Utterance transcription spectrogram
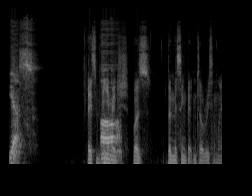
yes, Its vimage was the missing bit until recently.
